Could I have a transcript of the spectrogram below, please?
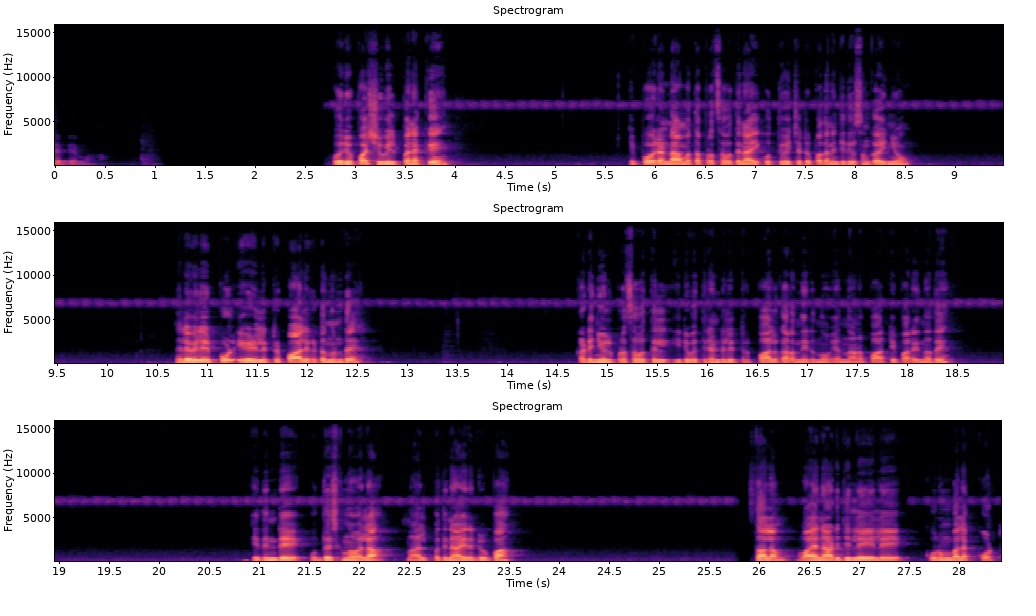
ലഭ്യമാണ്. ഒരു പശു വിൽപ്പനക്ക് ഇപ്പോൾ രണ്ടാമത്തെ പ്രസവത്തിനായി കുത്തിവെച്ചിട്ട് പതിനഞ്ച് ദിവസം കഴിഞ്ഞു. നിലവിൽ ഇപ്പോൾ ഏഴ് ലിറ്റർ പാൽ കിട്ടുന്നുണ്ട്. കടിഞ്ഞൂൽ പ്രസവത്തിൽ ഇരുപത്തിരണ്ട് ലിറ്റർ പാൽ കറന്നിരുന്നു എന്നാണ് പാർട്ടി പറയുന്നത്. ഇതിന്റെ ഉദ്ദേശിക്കുന്ന വില നാൽപ്പതിനായിരം രൂപ. സ്ഥലം വയനാട് ജില്ലയിലെ കുറുമ്പലക്കോട്ട.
